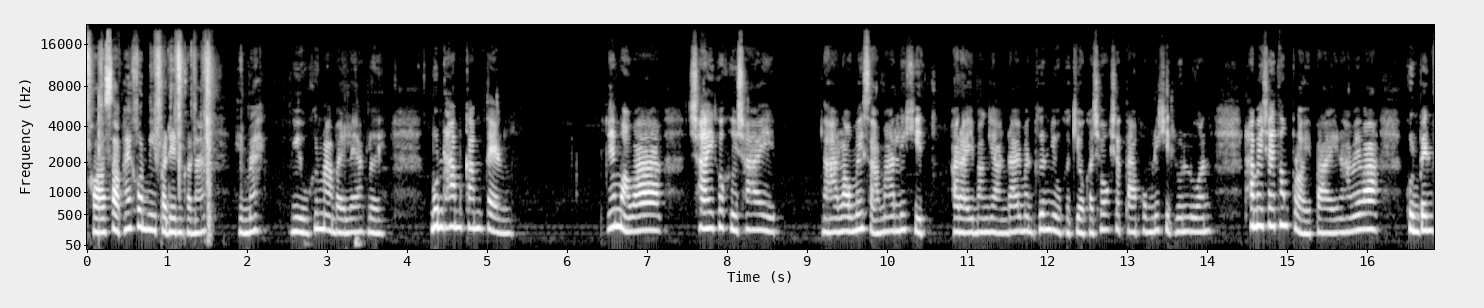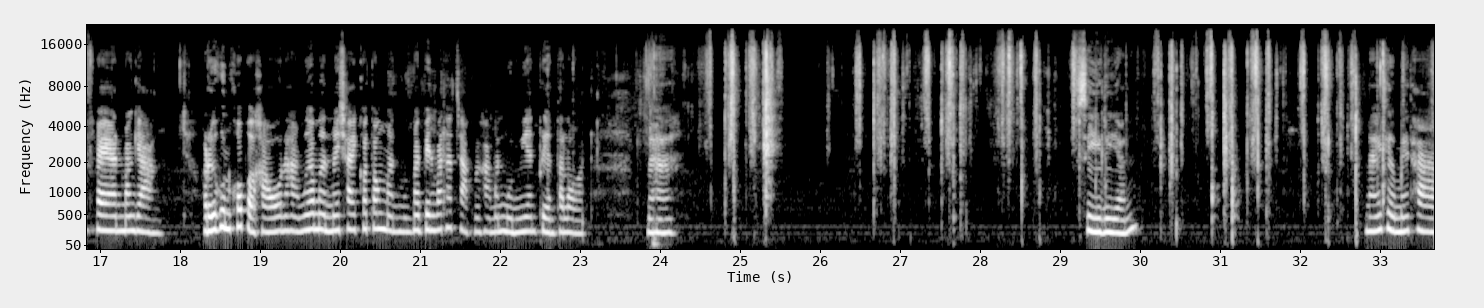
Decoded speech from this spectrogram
ขอสับให้คนมีประเด็นก่อนนะ เห็นไหมวิวขึ้นมาใบแรกเลย บุญธรรมกรรมแต่งแม่หมอว่าใช่ก็คือใช่นะคะเราไม่สามารถลิขิต อะไรบางอย่างได้มันขึ้นอยู่กับเกี่ยวกับโชคชะตาพรมลิขิตล้วนๆ ถ้าไม่ใช่ต้องปล่อยไปนะคะ ไม่ว่าคุณเป็นแฟนบางอย่าง หรือคุณคบกับเขานะคะ เมื่อมันไม่ใช่ก็ต้องมันมันเป็นวัฏจักรนะคะ มันหมุนเวียนเปลี่ยนตลอดนะคะสี่เหรียญไนท์ถือไม้เท้า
